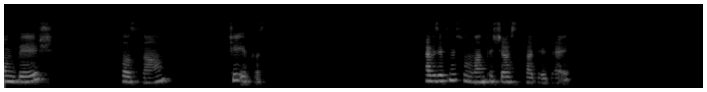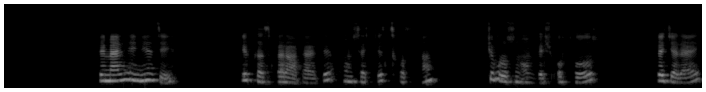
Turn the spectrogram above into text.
15 çıxılsın 2x. Əvəz etmə üsulundan təkrar istifadə edək. Deməli, nə edəcəyik? X bərabərdir 18 çıxılsın 2 vurulsun 15 30 və gələk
